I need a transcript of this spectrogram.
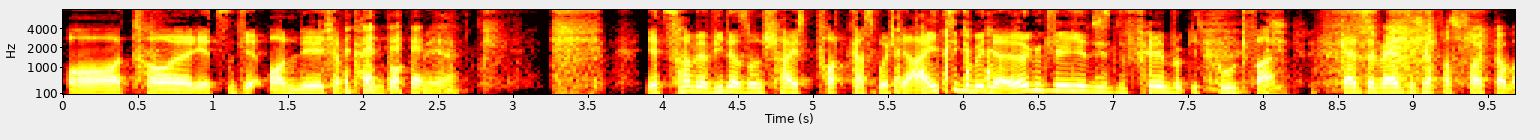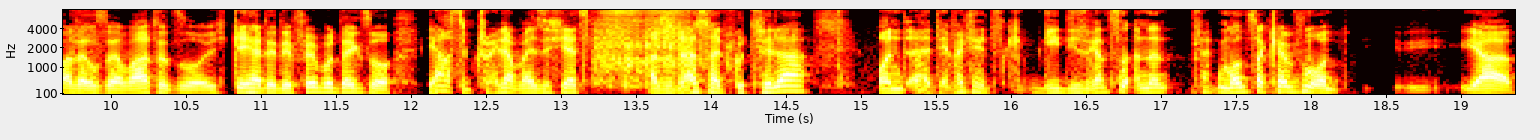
oh, toll, jetzt sind wir, oh nee, ich habe keinen Bock mehr. Jetzt haben wir wieder so einen scheiß Podcast, wo ich der Einzige bin, der irgendwie diesen Film wirklich gut fand. Ganz im Ernst, ich habe was vollkommen anderes erwartet. So, ich gehe halt in den Film und denke so, ja, aus dem Trailer weiß ich jetzt, also da ist halt Godzilla und äh, der wird jetzt gegen diese ganzen anderen fetten Monster kämpfen und ja,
